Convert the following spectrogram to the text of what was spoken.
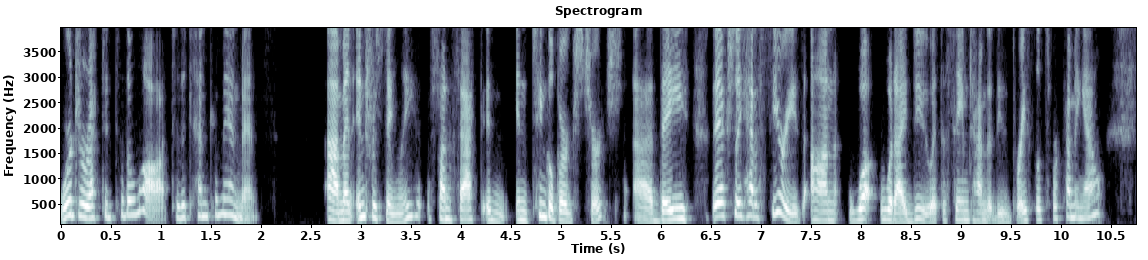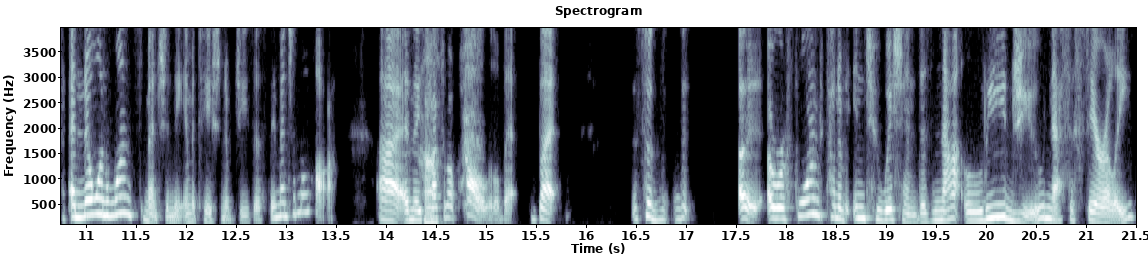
we're directed to the law, to the Ten Commandments. Um, and interestingly, fun fact in in Tinklenberg's church, uh, they they actually had a series on what would I do at the same time that these bracelets were coming out, and no one once mentioned the imitation of Jesus. They mentioned the law, uh, and they huh. talked about Paul a little bit. But so th- a, a, reformed kind of intuition does not lead you necessarily,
